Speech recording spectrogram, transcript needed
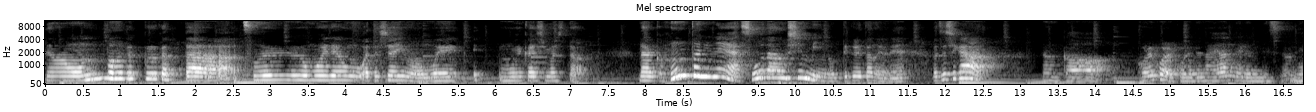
でも本当にかっこよかった。そういう思い出を私は今思い思い返しました。なんか本当にね相談を親身に乗ってくれたのよね。私がなんかこれこれこれで悩んでるんですよね。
